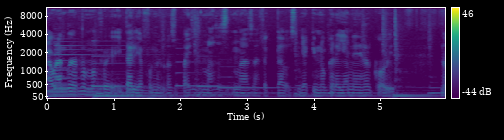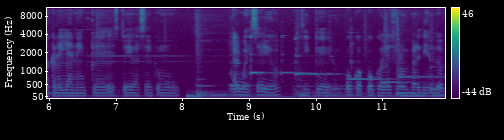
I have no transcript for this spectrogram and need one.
hablando de Roma, fue, Italia fue uno de los países más, más afectados, ya que no creían en el COVID no creían en que esto iba a ser como algo en serio, así que poco a poco ellos fueron perdiendo.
